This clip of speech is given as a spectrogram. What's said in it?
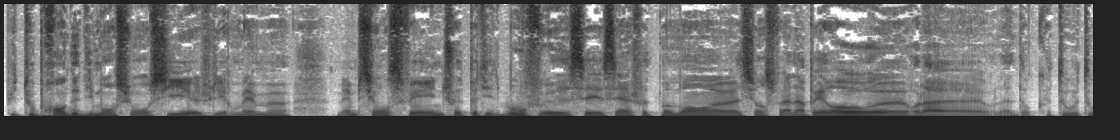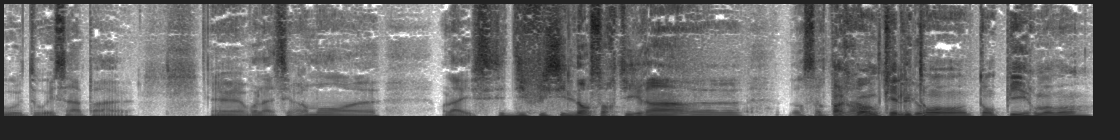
puis tout prend des dimensions aussi je veux dire même même si on se fait une chouette petite bouffe c'est c'est un chouette moment si on se fait un apéro voilà voilà donc tout tout tout est sympa voilà c'est vraiment voilà c'est difficile d'en sortir un dans Par contre, quel est ton, ton pire moment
